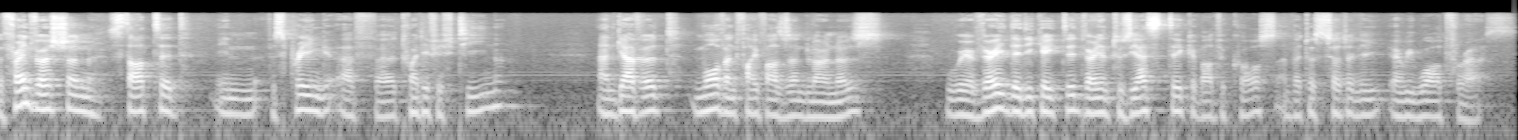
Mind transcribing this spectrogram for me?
The French version started in the spring of uh, 2015 and gathered more than 5,000 learners who were very dedicated, very enthusiastic about the course, and that was certainly a reward for us.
